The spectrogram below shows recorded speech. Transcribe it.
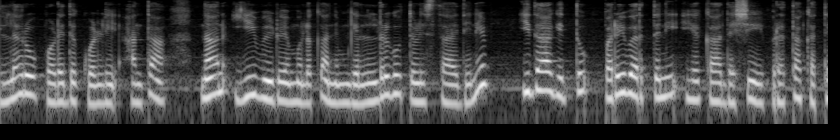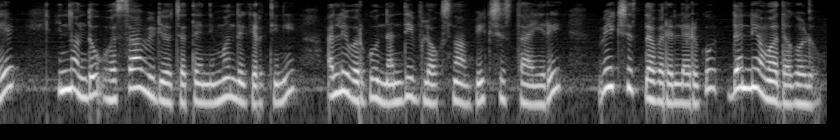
ಎಲ್ಲರೂ ಪಡೆದುಕೊಳ್ಳಿ ಅಂತ ನಾನು ಈ ವಿಡಿಯೋ ಮೂಲಕ ನಿಮಗೆಲ್ಲರಿಗೂ ತಿಳಿಸ್ತಾ ಇದ್ದೀನಿ. ಇದಾಗಿತ್ತು ಪರಿವರ್ತನೆ ಏಕಾದಶಿ ವ್ರತ ಕಥೆ. ಇನ್ನೊಂದು ಹೊಸ ವಿಡಿಯೋ ಜೊತೆ ನಿಮ್ಮೊಂದಿಗಿರ್ತೀನಿ. ಅಲ್ಲಿವರೆಗೂ ನಂದಿ ವ್ಲಾಗ್ಸ್ನ ವೀಕ್ಷಿಸ್ತಾ ಇರಿ. ವೀಕ್ಷಿಸಿದವರೆಲ್ಲರಿಗೂ ಧನ್ಯವಾದಗಳು.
